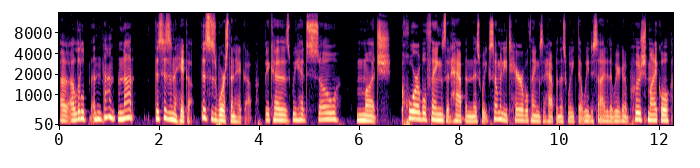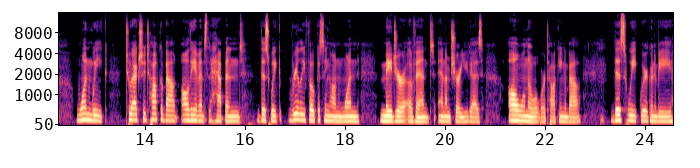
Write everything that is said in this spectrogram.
a, a little, not, not, this isn't a hiccup. This is worse than hiccup because we had so much horrible things that happened this week, so many terrible things that happened this week that we decided that we were going to push Michael one week to actually talk about all the events that happened this week, really focusing on one major event. And I'm sure you guys all will know what we're talking about. This week, we're going to be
